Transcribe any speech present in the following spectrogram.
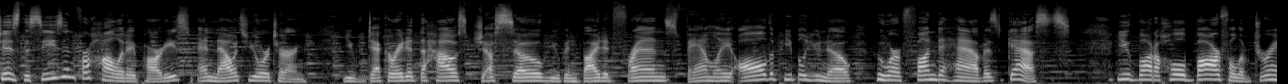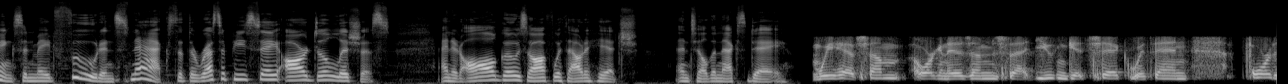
Tis the season for holiday parties, and now it's your turn. You've decorated the house just so, you've invited friends, family, all the people you know who are fun to have as guests. You've bought a whole bar full of drinks and made food and snacks that the recipes say are delicious. And it all goes off without a hitch until the next day. We have some organisms that you can get sick within four to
